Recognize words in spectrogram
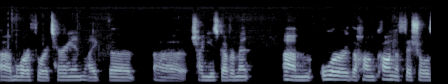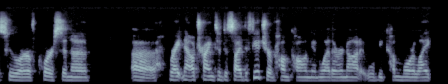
uh, more authoritarian, like the uh, Chinese government, um, or the Hong Kong officials who are, of course, in a uh, right now trying to decide the future of Hong Kong and whether or not it will become more like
